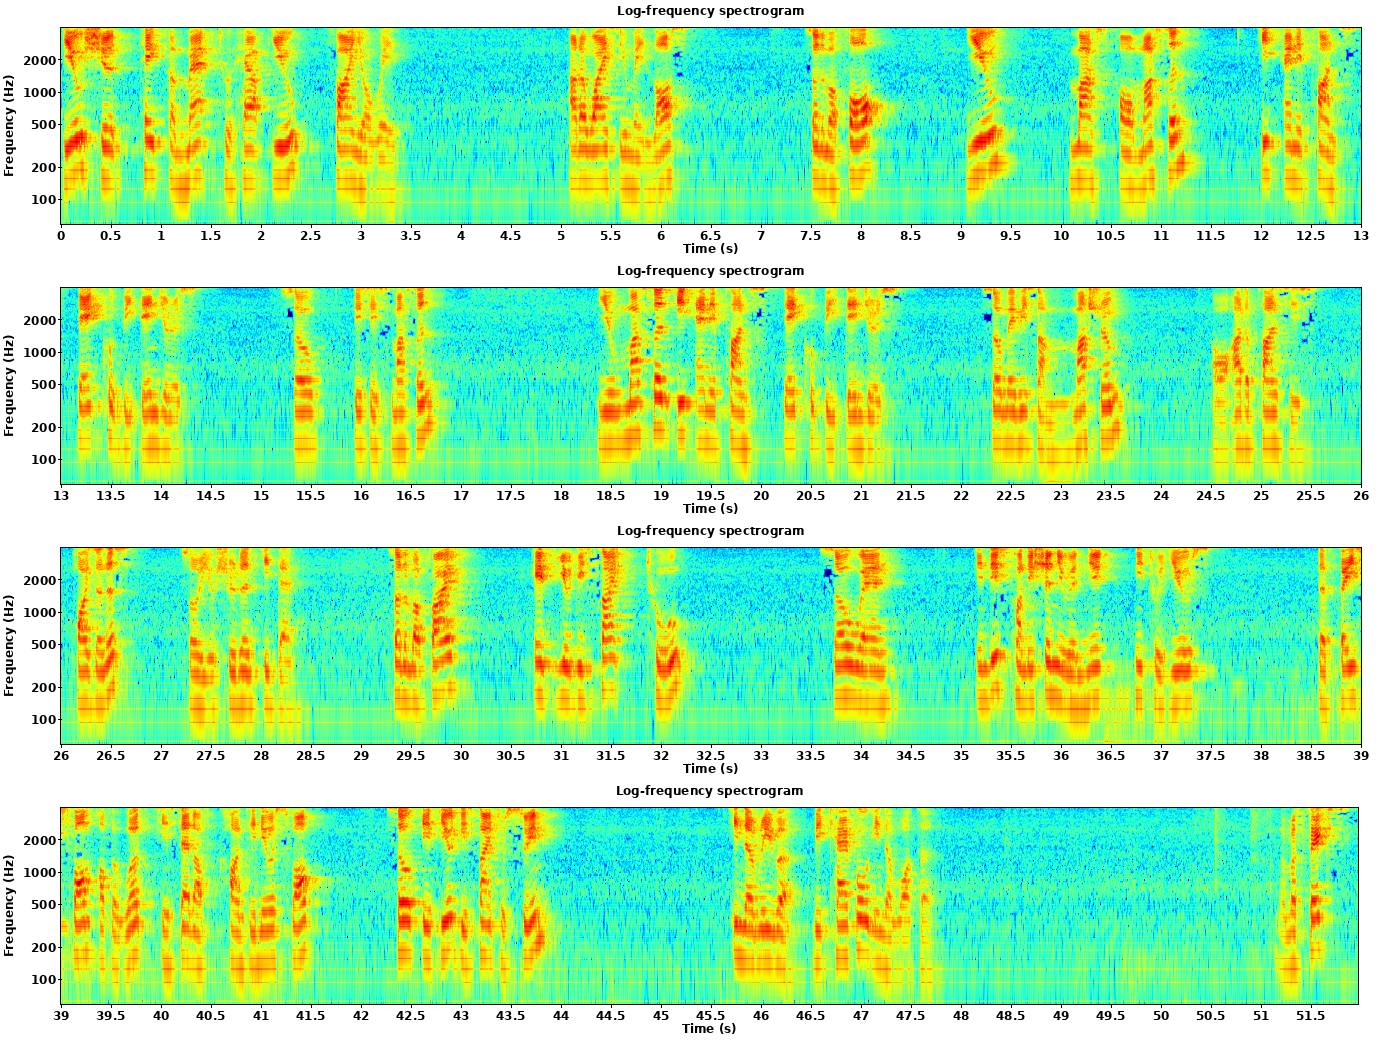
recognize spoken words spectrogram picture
You should take a map to help you find your way otherwise you may lose. So number four, you must or mustn't eat any plants that could be dangerous. So this is mustn't. You mustn't eat any plants They could be dangerous. So maybe some mushroom or other plants is poisonous, so you shouldn't eat them. So number five, if you decide to, so when in this condition, you will need, need to use the base form of a verb instead of continuous form. So if you decide to swim in the river, be careful in the water. Number six,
